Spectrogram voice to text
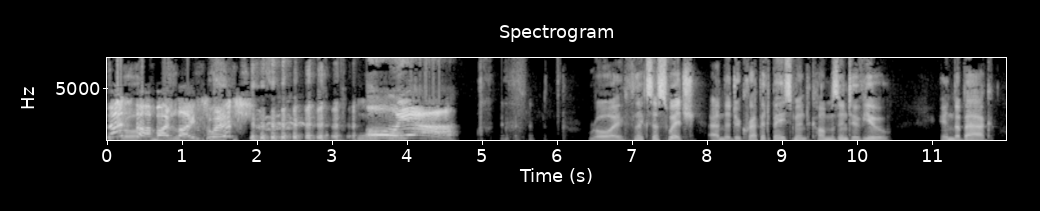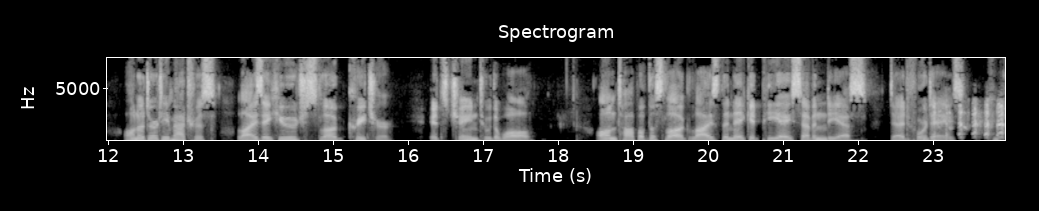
That's not my light switch! Oh, oh yeah! Roy flicks a switch and the decrepit basement comes into view. In the back, on a dirty mattress, lies a huge slug creature. It's chained to the wall. On top of the slug lies the naked PA 7DS, dead for days.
